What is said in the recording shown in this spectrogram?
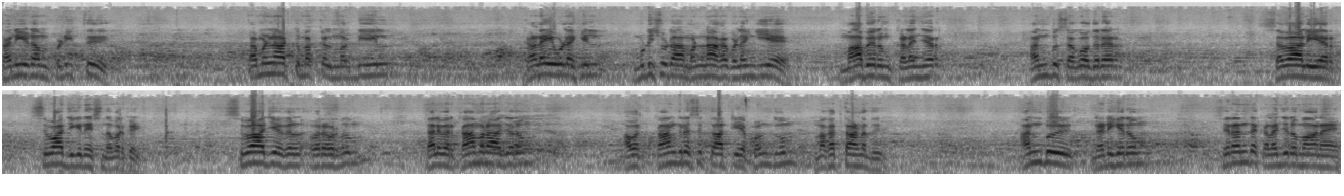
தனியிடம் பிடித்து தமிழ்நாட்டு மக்கள் மத்தியில் கலை உலகில் முடிசுடா மண்ணாக விளங்கிய மாபெரும் கலைஞர் அன்பு சகோதரர் செவாலியர் சிவாஜி கணேசன் அவர்கள். சிவாஜி அவர்கள் அவர்களும் தலைவர் காமராஜரும் அவர் காங்கிரசுக்கு ஆற்றிய பங்கும் மகத்தானது. அன்பு நடிகரும் சிறந்த கலைஞருமான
